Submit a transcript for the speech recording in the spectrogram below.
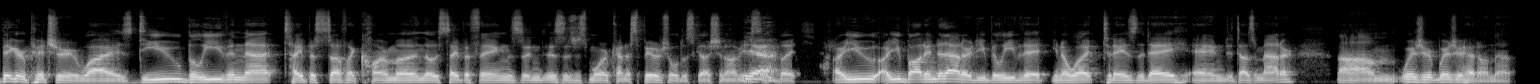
bigger picture wise? Do you believe in that type of stuff, like karma and those type of things? And this is just more kind of spiritual discussion, obviously. Yeah. But are you are you bought into that, or do you believe that you know what today is the day and it doesn't matter? Um, where's your where's your head on that?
